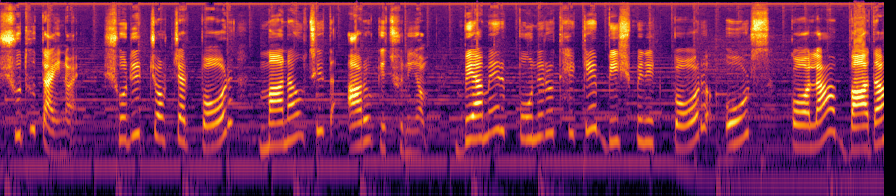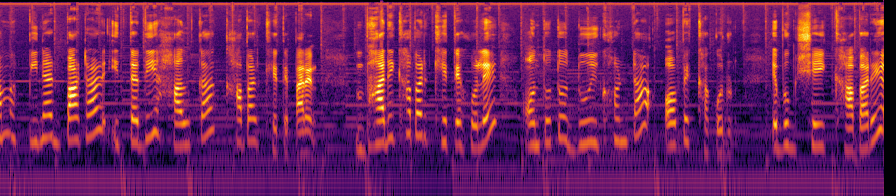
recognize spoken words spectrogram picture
শুধু তাই নয়, শরীর চর্চার পর মানা উচিত আরও কিছু নিয়ম। ব্যায়ামের পনেরো থেকে ২০ মিনিট পর ওটস কলা, বাদাম পিনাট বাটার ইত্যাদি হালকা খাবার খেতে পারেন। ভারী খাবার খেতে হলে অন্তত দুই ঘণ্টা অপেক্ষা করুন এবং সেই খাবারে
